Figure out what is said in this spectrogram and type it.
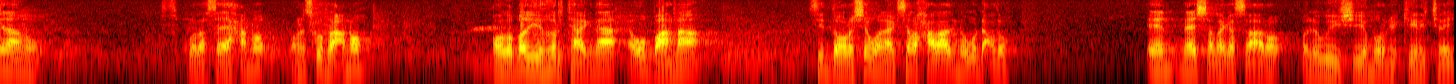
inaanu wada seexano oon isku raacno qodobadii hor taagnaa ee u baahnaa si doorasho wanaagsan oo xalaal inugu dhacdo in meesha laga saaro oo lagu heshiiyo muranka keeni jiray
